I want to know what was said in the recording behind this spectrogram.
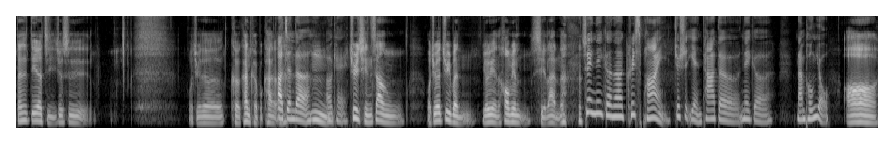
但是第二集就是，我觉得可看可不看啊，真的，嗯，OK。剧情上，我觉得剧本有点后面写烂了。所以那个呢，Chris Pine 就是演他的那个男朋友哦。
